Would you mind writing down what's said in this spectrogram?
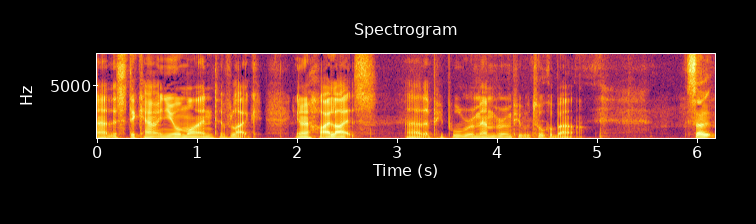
uh, that stick out in your mind of like you know highlights uh, that people remember and people talk about? So,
